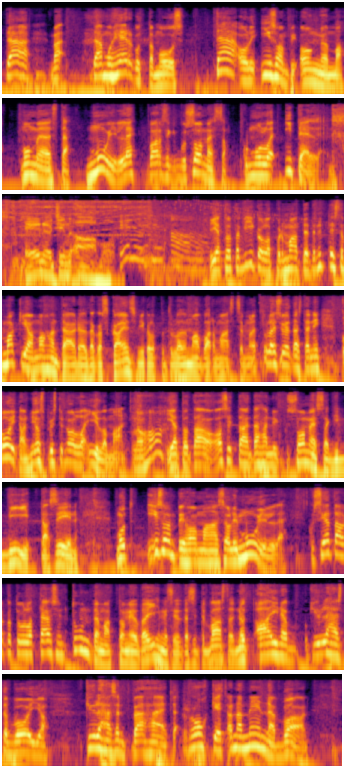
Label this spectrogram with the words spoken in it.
tää, mä, tää mun herkuttomuus, tää oli isompi ongelma mun mielestä muille, varsinkin mun somessa, kuin mulle itselleen. Energin aamu. Energin aamu. Ja tuota viikonloppuna mä ajattelin, että nyt ei sitä makiaa mahan täydeltä, koska ensi viikonloppu tulee olemaan varmaan sitten semmoinen, että tulee syötä sitä, niin koitan, jos pystyn olla ilman. Oho. Ja tota, osittain tähän nyt somessakin viittasin. Mutta isompi hommahan se oli muille. Kun sieltä alkoi tulla täysin tuntemattomilta ihmisiltä sitten vastaan, no aina, kyllähän sitä voi ja kyllähän se nyt vähän, että rohkeasti, anna mennä vaan.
